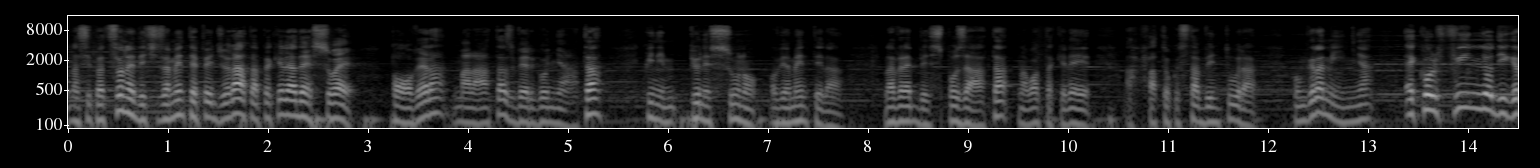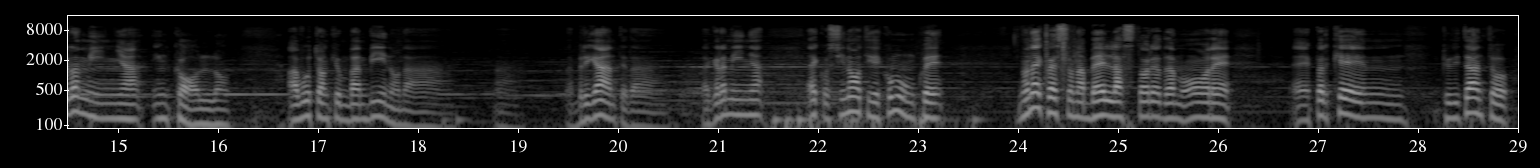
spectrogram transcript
la situazione è decisamente peggiorata perché lei adesso è povera, malata, svergognata, quindi più nessuno ovviamente la, l'avrebbe sposata una volta che lei ha fatto questa avventura con Gramigna e col figlio di Gramigna in collo. Ha avuto anche un bambino da, da brigante, da, da Gramigna. Ecco, si noti che comunque non è questa una bella storia d'amore, eh, perché mh, mm, più di tanto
